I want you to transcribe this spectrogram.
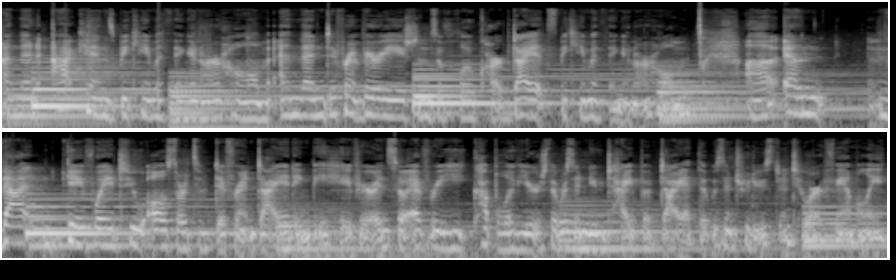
And then Atkins became a thing in our home. And then different variations of low carb diets became a thing in our home. Uh, and that gave way to all sorts of different dieting behavior. And so every couple of years, there was a new type of diet that was introduced into our family.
